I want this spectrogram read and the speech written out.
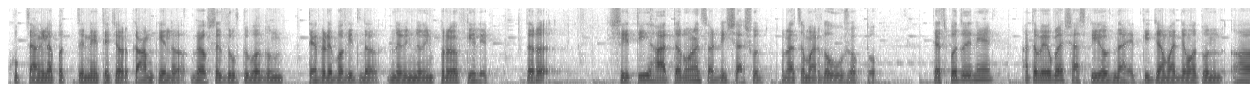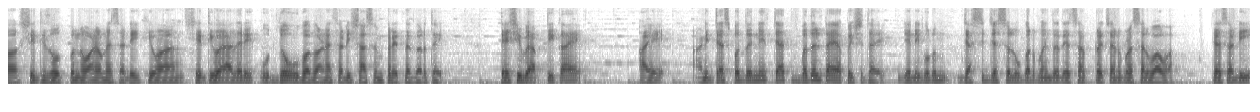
खूप चांगल्या पद्धतीने त्याच्यावर काम केलं व्यावसायिक दृष्टीपासून त्याकडे बघितलं नवीन नवीन प्रयोग केले तर शेती हा तरुणांसाठी शाश्वतपणाचा मार्ग होऊ शकतो. त्याच पद्धतीने आता वेगवेगळ्या शासकीय योजना आहेत की ज्या माध्यमातून शेतीचं उत्पन्न वाढवण्यासाठी किंवा शेतीवर आधारित उद्योग उभा करण्यासाठी शासन प्रयत्न करते त्याची व्याप्ती काय आहे? आणि त्याच पद्धतीने त्यात बदल काय अपेक्षित आहे. जेणेकरून जास्तीत जास्त लोकांपर्यंत त्याचा प्रचार प्रसार व्हावा. त्यासाठी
